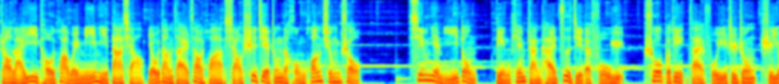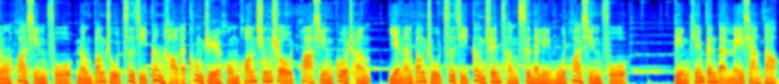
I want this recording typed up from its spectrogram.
招来一头化为迷你大小、游荡在造化小世界中的洪荒凶兽。心念一动，顶天展开自己的符域。说不定在符域之中使用化形符，能帮助自己更好的控制洪荒凶兽化形过程，也能帮助自己更深层次的领悟化形符。顶天根本没想到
